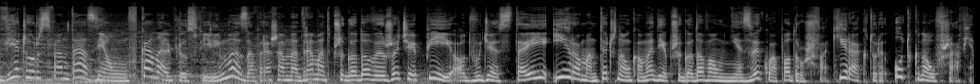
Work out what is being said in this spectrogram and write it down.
wieczór z fantazją w Kanal Plus Film. Zapraszam na dramat przygodowy Życie Pi o 20 i romantyczną komedię przygodową Niezwykła podróż Fakira, który utknął w szafie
